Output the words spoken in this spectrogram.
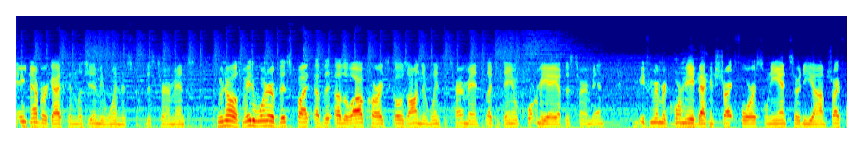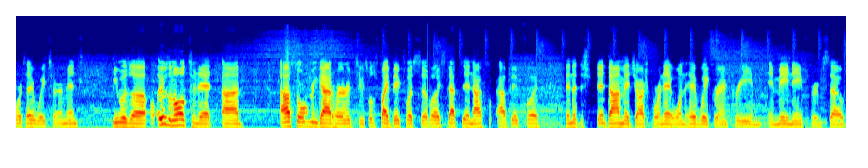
any number of guys can legitimately win this this tournament. Who knows? Maybe the winner of this fight of the of the wild cards goes on and wins the tournament, like the Daniel Cormier of this tournament. If you remember Cormier back in Strikeforce when he entered the um, Strikeforce heavyweight tournament, he was a it was an alternate. Uh, also, Orman got hurt. He was supposed to fight Bigfoot Silva. He stepped in, knocked out Bigfoot. Then, then dominated Josh Barnett, won the heavyweight Grand Prix, and, and made a name for himself,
